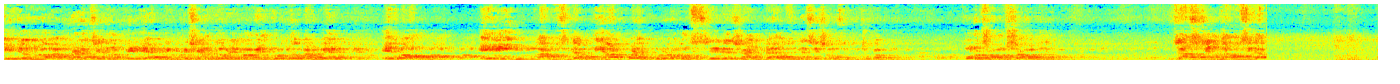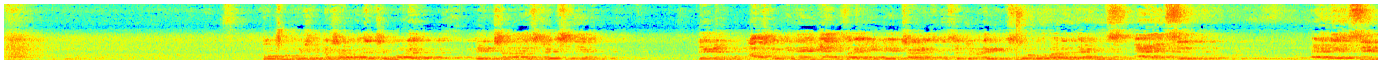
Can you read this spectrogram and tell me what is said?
এই জন্য আপনারা যে কোনো পেডিয়াট্রিক পেশেন্টকেও রেকমেন্ড করতে পারবেন। এবং এই কাপ সিরাপ নেওয়ার পরে কোনো রকম সেডেশন ডায়োজিনেস এই সমস্ত কিছু হবে না। কোনো সমস্যা হবে না। জাস্টিন কাপ সিরাপ প্রচুর পেশেন্ট আপনাদের চেম্বারে টেনশন আর স্ট্রেস নিয়ে। দেখেন, আজকের দিনে অ্যাংজাইটি টেনশন স্ট্রেসের জন্য ইউজ করতে পারেন দ্যাট ইজ অ্যাডেক্সিল অ্যাডেক্সিল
